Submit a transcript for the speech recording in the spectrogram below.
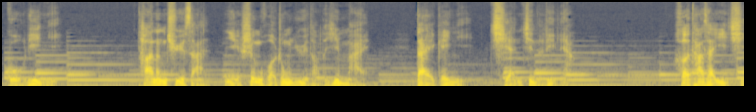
鼓励你。它能驱散你生活中遇到的阴霾，带给你前进的力量。和他在一起，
